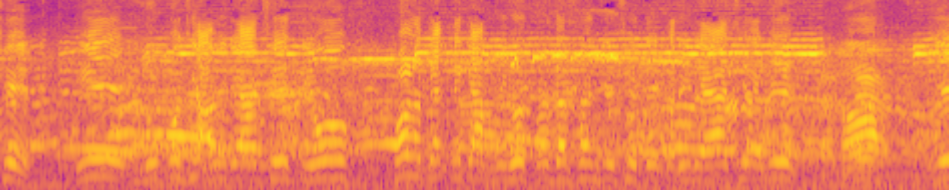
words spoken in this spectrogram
છે, એ લોકો જે આવી રહ્યા છે, તેઓ પણ ક્યાંક ને ક્યાંક વિરોધ પ્રદર્શન જે છે તે કરી રહ્યા છે અને જે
